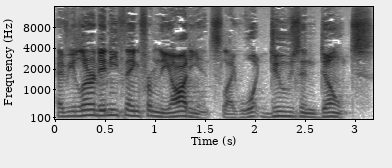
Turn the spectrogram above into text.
Have you learned anything from the audience, like what do's and don'ts?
